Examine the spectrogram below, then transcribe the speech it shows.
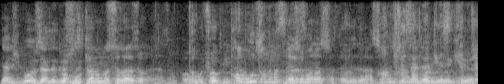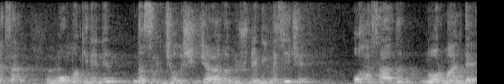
Yani bu özelde diyorsunuz Pamuğu ki tanıması lazım en azından. Pamuğu çok iyi pamuğu tanıması tanıması Ne lazım. zaman hasat edilir, hasat Hangi için hasat neler gerekiyor. yapacaksa o makinenin nasıl çalışacağını düşünebilmesi için o hasadın normalde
